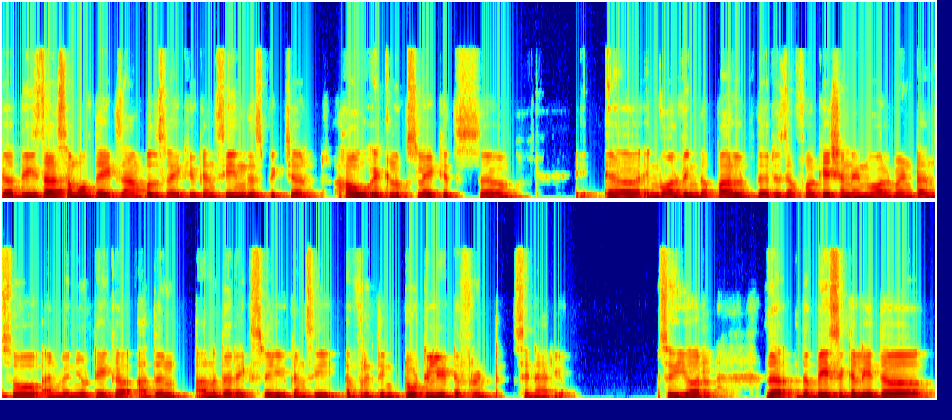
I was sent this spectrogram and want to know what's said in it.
uh, these are some of the examples like you can see in this picture how it looks like it's uh, uh, involving the pulp. There is a furcation involvement and so and when you take a other another x-ray you can see everything totally different scenario. So you're the the basically the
